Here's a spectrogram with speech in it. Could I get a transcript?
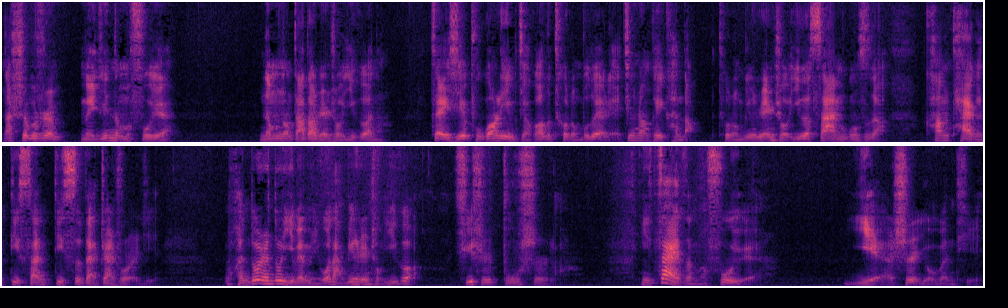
那是不是美军那么富裕，能不能达到人手一个呢？在一些曝光率较高的特种部队里，经常可以看到特种兵人手一个 3M 公司的 Comtech 第三、第四代战术耳机。很多人都以为美国大兵人手一个，其实不是了。你再怎么富裕，也是有问题。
